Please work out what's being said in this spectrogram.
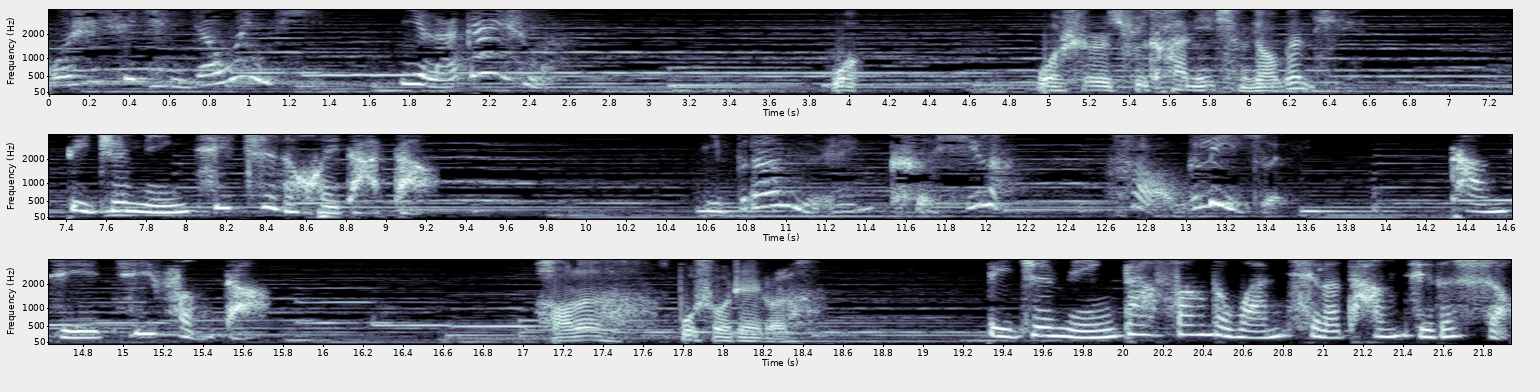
我是去请教问题，你来干什么？我，是去看你请教问题。李志明机智的回答道。你不当女人可惜了，好个利嘴！唐杰讥讽道。好了，不说这个了。李志明大方的挽起了唐杰的手。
